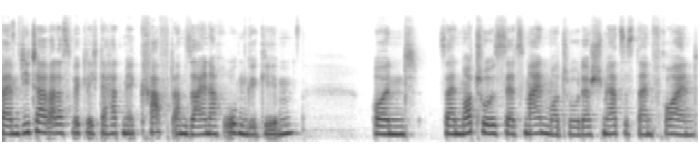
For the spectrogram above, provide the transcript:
beim Dieter war das wirklich, der hat mir Kraft am Seil nach oben gegeben. Und sein Motto ist jetzt mein Motto, der Schmerz ist dein Freund.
